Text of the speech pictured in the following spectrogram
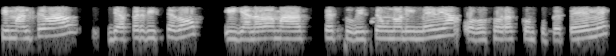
Si mal te va, ya perdiste dos y ya nada más te estuviste una hora y media o dos horas con tu PPL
